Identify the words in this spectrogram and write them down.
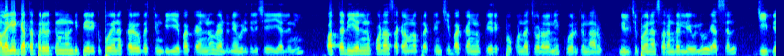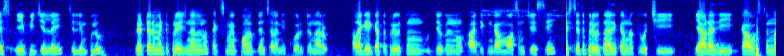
అలాగే గత ప్రభుత్వం నుండి పేరుకుపోయిన కరువు భత్యం డిఏ బకాయిలను వెంటనే విడుదల చేయాలని కొత్త డిఏలను కూడా సకాలంలో ప్రకటించి బకాయిలను పేరుకుపోకుండా చూడాలని కోరుతున్నారు. నిలిచిపోయిన సరెండర్ లీవులు ఎస్ఎల్ జీపీఎస్ ఏపీజీఎల్ఐ చెల్లింపులు రిటైర్మెంట్ ప్రయోజనాలను తక్షణమే పునరుద్ధరించాలని కోరుతున్నారు. అలాగే గత ప్రభుత్వం ఉద్యోగులను ఆర్థికంగా మోసం చేస్తే ప్రస్తుత ప్రభుత్వం అధికారంలోకి వచ్చి ఏడాది కావస్తున్న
